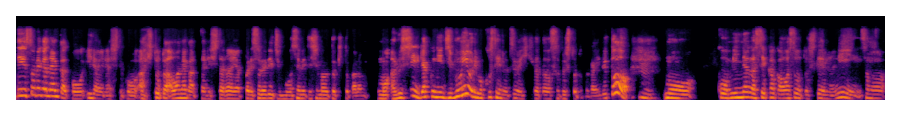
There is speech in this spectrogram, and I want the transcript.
でそれがなんかこうイライラしてこうあ人と会わなかったりしたらやっぱりそれで自分を責めてしまう時とかもあるし逆に自分よりも個性の強い弾き方をする人とかがいるともうこうみんながせっかく合わそうとしてるのにその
